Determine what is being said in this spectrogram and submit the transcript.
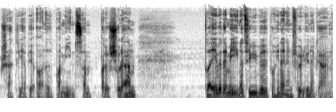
kshatriya beåndet bramin som Parashuram, dræbe dem 21 på hinanden følgende gange.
